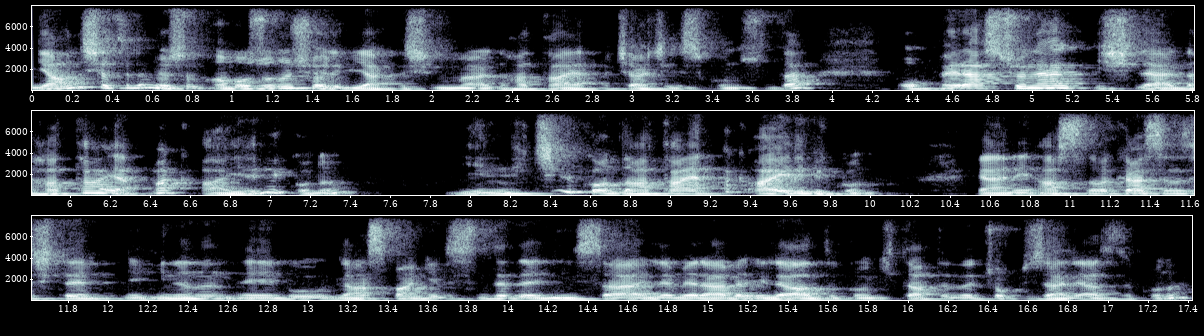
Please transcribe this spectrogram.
yanlış hatırlamıyorsam Amazon'un şöyle bir yaklaşımı vardı hata yapma çerçevesi konusunda. Operasyonel işlerde hata yapmak ayrı bir konu. Yenilikçi bir konuda hata yapmak ayrı bir konu. Yani aslına bakarsanız işte e, inanın e, bu lansman gezisinde de Nisa ile beraber ele aldığı konu, kitaplarında da çok güzel yazdığı konu.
